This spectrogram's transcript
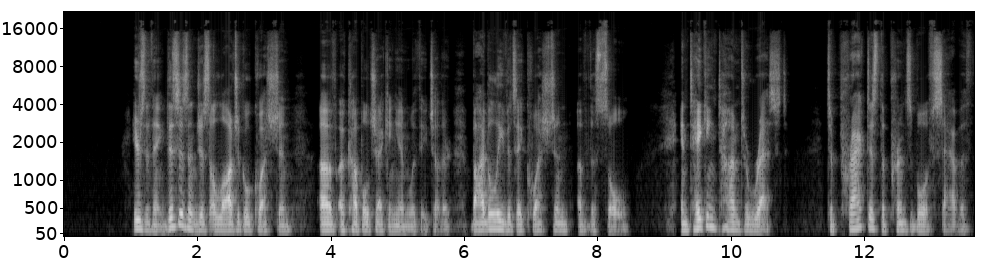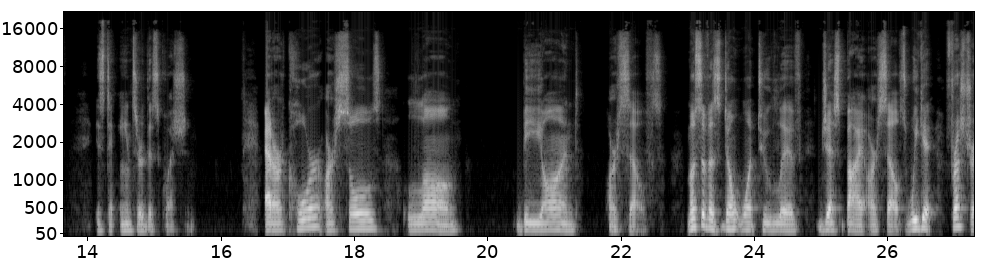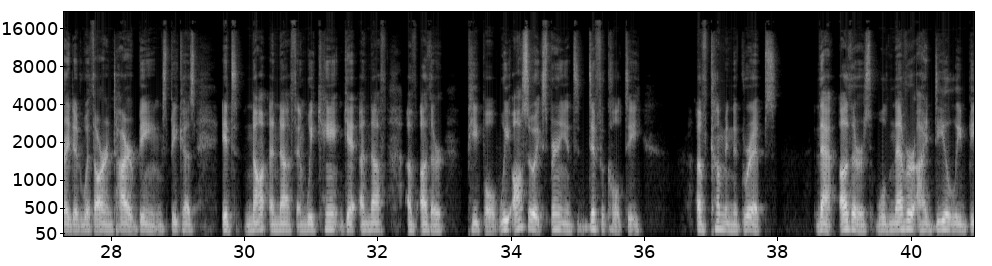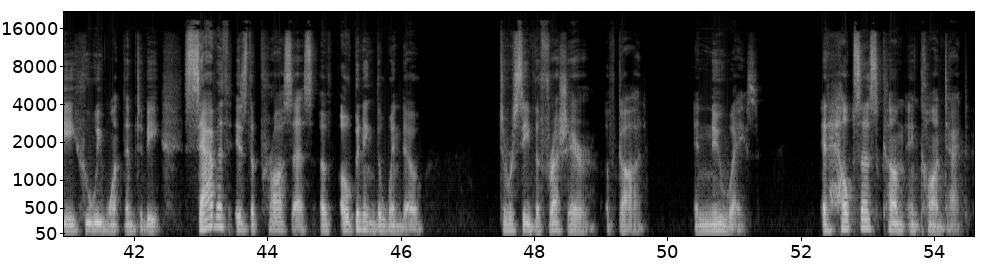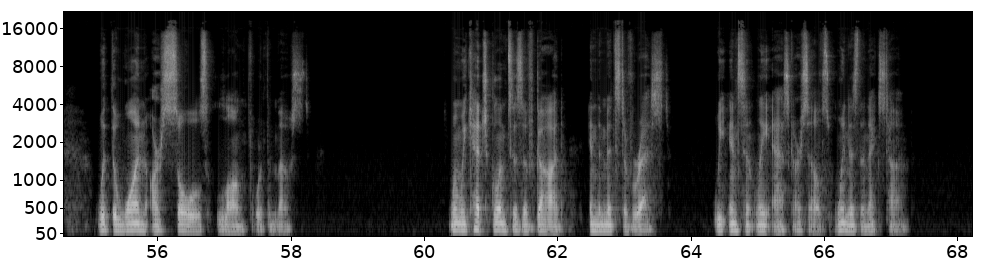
Here's the thing this isn't just a logical question of a couple checking in with each other, but I believe it's a question of the soul. And taking time to rest, to practice the principle of Sabbath, is to answer this question. At our core, our souls long beyond ourselves. Most of us don't want to live just by ourselves. We get frustrated with our entire beings because it's not enough and we can't get enough of other people. We also experience difficulty of coming to grips that others will never ideally be who we want them to be. Sabbath is the process of opening the window to receive the fresh air of God in new ways. It helps us come in contact with the one our souls long for the most. When we catch glimpses of God in the midst of rest, we instantly ask ourselves, when is the next time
